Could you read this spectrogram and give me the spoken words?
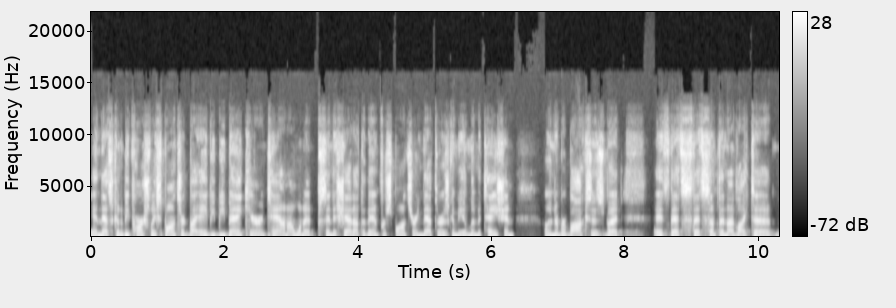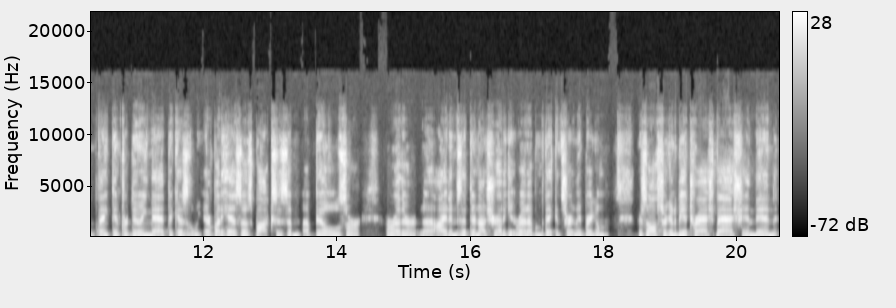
and that's going to be partially sponsored by ABB Bank here in town. I want to send a shout out to them for sponsoring that. There is going to be a limitation the number of boxes, but it's that's that's something I'd like to thank them for doing that because everybody has those boxes of, of bills or or other uh, items that they're not sure how to get rid of them, but they can certainly bring them. There's also going to be a trash bash, and then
